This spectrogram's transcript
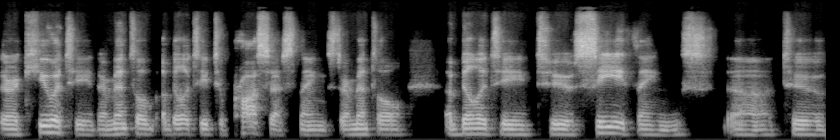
their acuity, their mental ability to process things, their mental ability to see things, uh, to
